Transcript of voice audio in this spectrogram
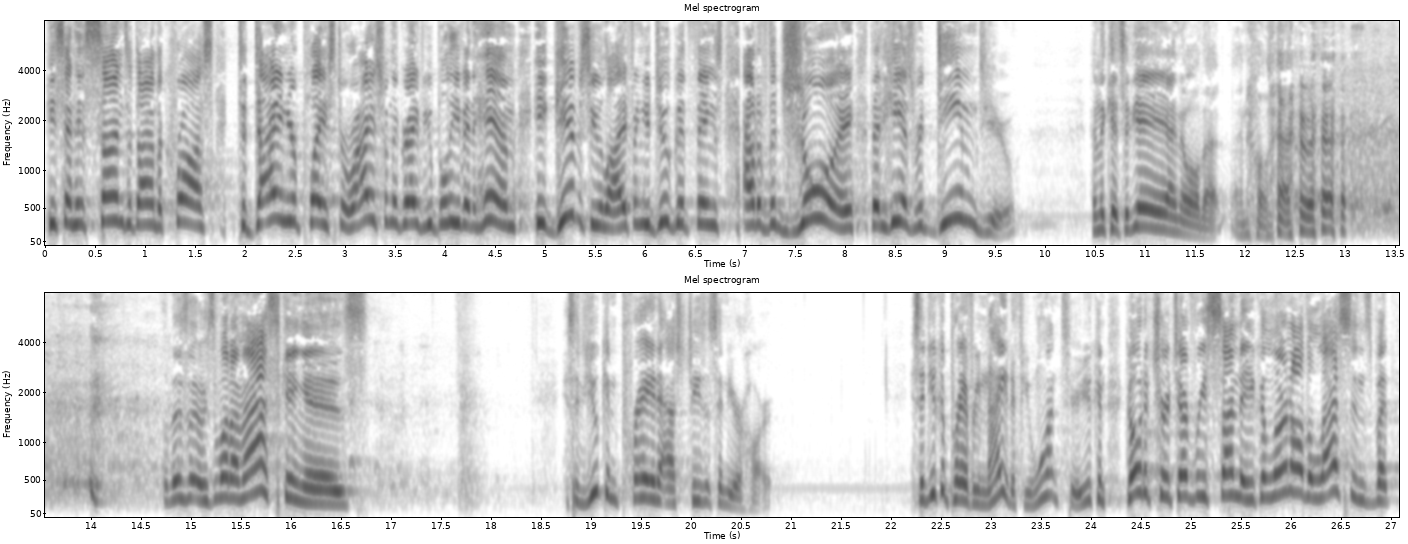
He sent his son to die on the cross, to die in your place, to rise from the grave. You believe in him. He gives you life and you do good things out of the joy that he has redeemed you. And the kid said, Yeah, yeah, yeah I know all that. I know all that. so this is what I'm asking is he said, You can pray to ask Jesus into your heart. He said, You can pray every night if you want to. You can go to church every Sunday. You can learn all the lessons, but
